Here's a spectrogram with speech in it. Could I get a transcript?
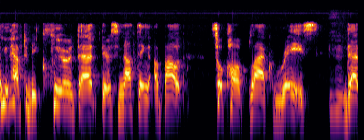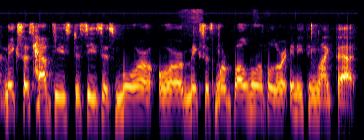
you have to be clear that there's nothing about so-called black race mm-hmm. that makes us have these diseases more or makes us more vulnerable or anything like that.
